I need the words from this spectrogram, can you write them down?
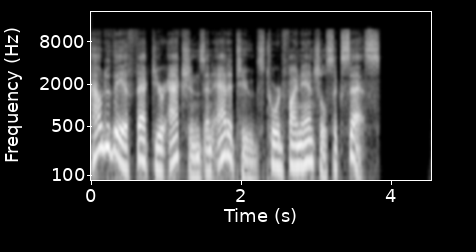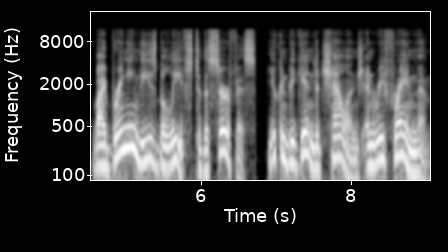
How do they affect your actions and attitudes toward financial success? By bringing these beliefs to the surface, you can begin to challenge and reframe them.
